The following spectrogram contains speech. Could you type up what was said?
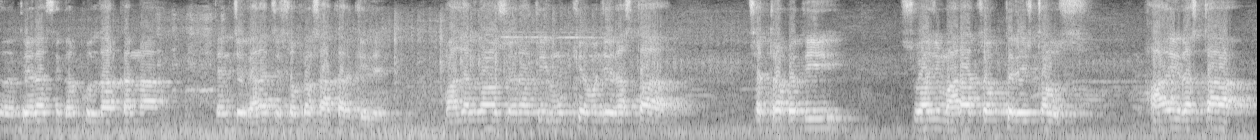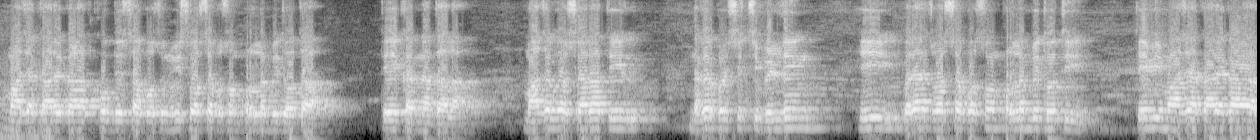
तेराशे घरकुलधारकांना त्यांचे घराचे स्वप्न साकार केले. माजलगाव शहरातील मुख्य म्हणजे रस्ता छत्रपती शिवाजी महाराज चौक ते रेस्ट हाऊस. हाही रस्ता माझ्या कार्यकाळात खूप दिवसापासून वीस वर्षापासून प्रलंबित होता. ते करण्यात आला. माजलगाव शहरातील नगर परिषदची बिल्डिंग ही बऱ्याच वर्षापासून प्रलंबित होती. ते मी माझ्या कार्यकाळात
